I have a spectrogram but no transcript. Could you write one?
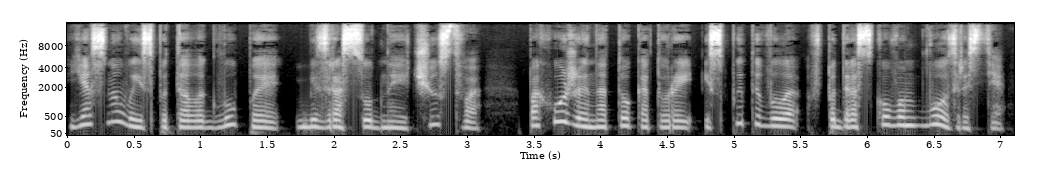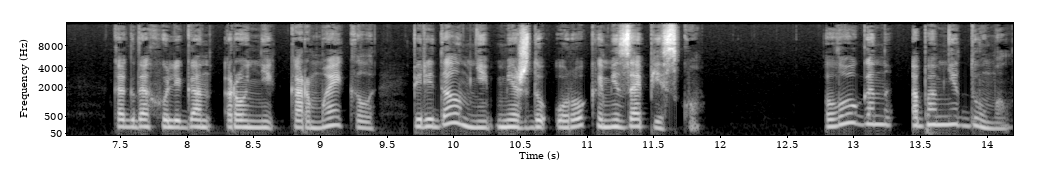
Я снова испытала глупое, безрассудное чувство, похожее на то, которое испытывала в подростковом возрасте, когда хулиган Ронни Кармайкл передал мне между уроками записку. Логан обо мне думал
